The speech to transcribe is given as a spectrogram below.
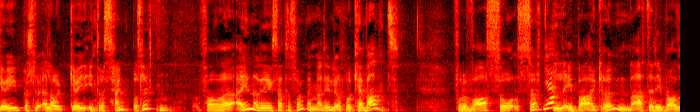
gøy på slu eller gøy, interessant på slutten. For uh, en av de jeg satt og så den med, de lurte på hvem vant. For det var så subtle Ja. i bakgrunnen at de bare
